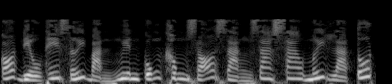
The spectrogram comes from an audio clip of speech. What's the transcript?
có điều thế giới bản nguyên cũng không rõ ràng ra sao mới là tốt,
